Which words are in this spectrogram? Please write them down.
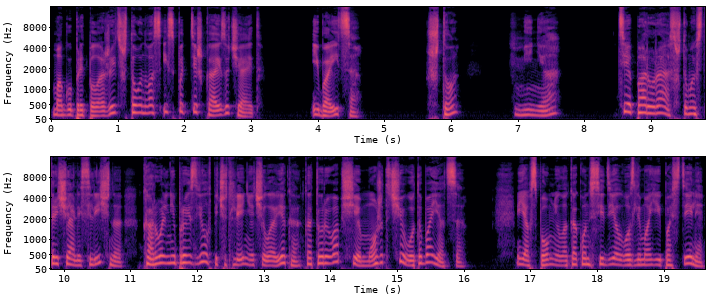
могу предположить, что он вас из-под тишка изучает. И боится. «Что? Меня?» Те пару раз, что мы встречались лично, король не произвел впечатления человека, который вообще может чего-то бояться. Я вспомнила, как он сидел возле моей постели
